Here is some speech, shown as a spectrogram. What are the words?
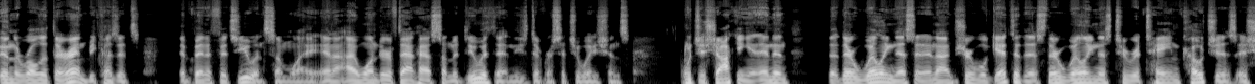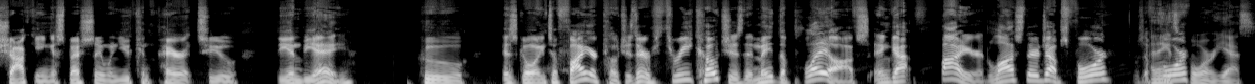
in the role that they're in because it's it benefits you in some way. And I wonder if that has something to do with it in these different situations, which is shocking. And then their willingness, and I'm sure we'll get to this, their willingness to retain coaches is shocking, especially when you compare it to the NBA, who is going to fire coaches. There are three coaches that made the playoffs and got fired, lost their jobs. Four? Was it I think four? It's four, yes.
